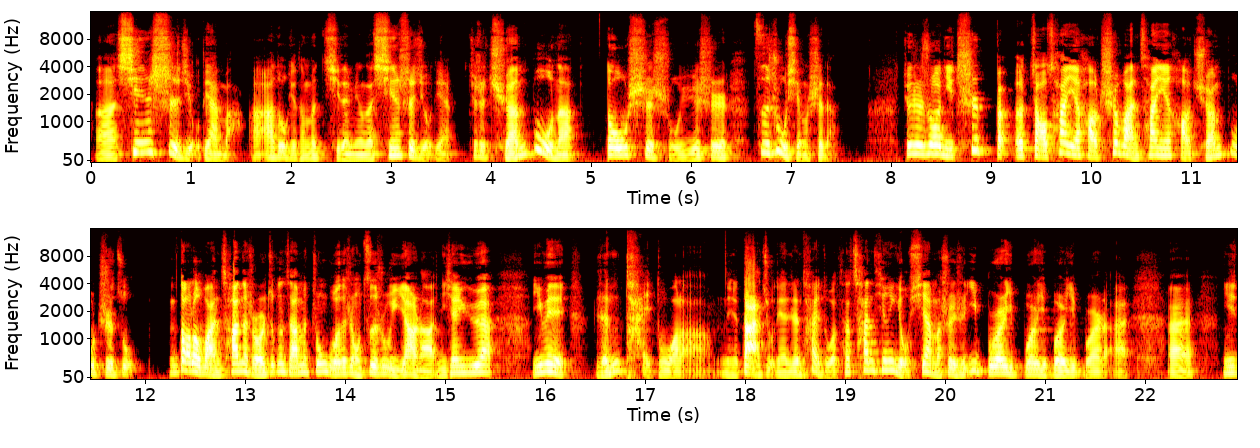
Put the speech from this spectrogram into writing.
呃新式酒店吧，啊，阿杜给他们起的名字新式酒店，就是全部呢都是属于是自助形式的，就是说你吃呃早餐也好吃晚餐也好，全部自助。你到了晚餐的时候，就跟咱们中国的这种自助一样的啊，你先约，因为人太多了啊，那些大酒店人太多，它餐厅有限嘛，所以是一波一波一波一波的，哎哎，你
